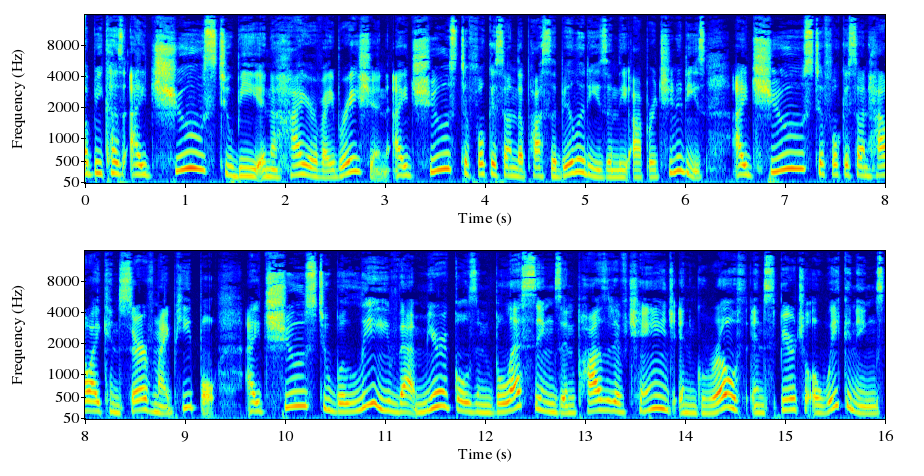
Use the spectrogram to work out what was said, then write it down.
But because I choose to be in a higher vibration. I choose to focus on the possibilities and the opportunities. I choose to focus on how I can serve my people. I choose to believe that miracles and blessings and positive change and growth and spiritual awakenings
